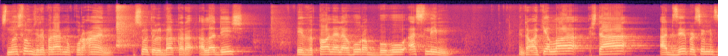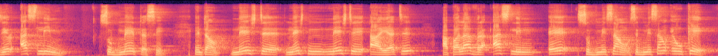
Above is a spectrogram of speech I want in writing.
Se nós formos reparar no Corão, Surah Al-Baqarah, Allah diz: إذ قال له ربه أسلم. Então aqui Allah está a dizer para o seu mensageiro: Aslim, submeta-se. Então, neste, neste, neste ayat, a palavra Aslim é submissão. Submissão é o quê?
